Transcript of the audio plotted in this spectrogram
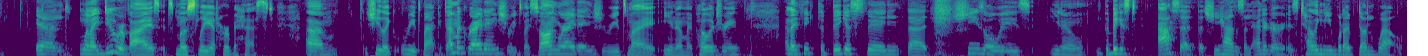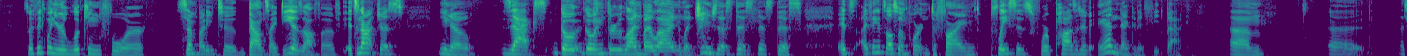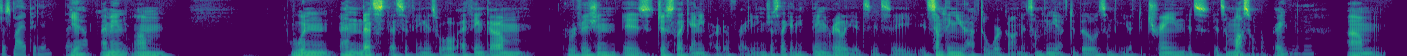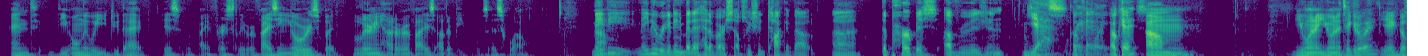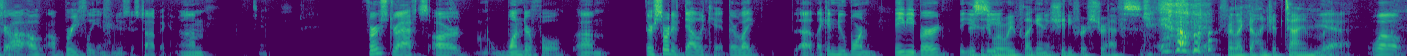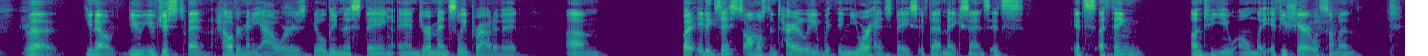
and when I do revise, it's mostly at her behest. Um, she like reads my academic writing, she reads my songwriting, she reads my you know my poetry, and I think the biggest thing that she's always you know the biggest asset that she has as an editor is telling me what I've done well. So I think when you're looking for somebody to bounce ideas off of, it's not just you know Zach's go going through line by line and like change this this this this. It's I think it's also important to find places for positive and negative feedback. Um, uh, that's just my opinion. but- Yeah, I mean, um, when and that's that's the thing as well. I think um, revision is just like any part of writing, just like anything really. It's it's a it's something you have to work on. It's something you have to build. Something you have to train. It's it's a muscle, right? Mhm. Um, and the only way you do that is by firstly revising yours, but learning how to revise other people's as well. Maybe maybe we're getting a bit ahead of ourselves. We should talk about uh, the purpose of revision. Yes. Yeah, Okay. point. Okay. Um, you wanna you wanna take it away? Yeah, go sure, for it. I'll, I'll, I'll briefly introduce this topic. Um, let's see. First drafts are wonderful. Um, they're sort of delicate. They're like uh, like a newborn baby bird that you This see. is where we plug in Yeah. shitty first drafts yeah. for like the hundredth time. yeah. Well, uh, you know, you you've just spent however many hours building this thing, and you're immensely proud of it. Um, but it exists almost entirely within your headspace, if that makes sense. It's it's a thing unto you only. If you share it with someone,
